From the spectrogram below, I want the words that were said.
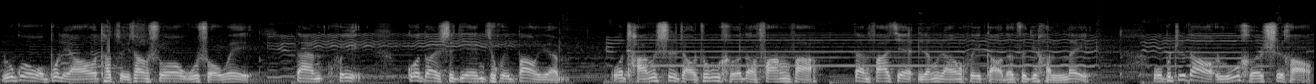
如果我不聊，他嘴上说无所谓，但会过段时间就会抱怨。我尝试找中和的方法，但发现仍然会搞得自己很累。我不知道如何是好。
